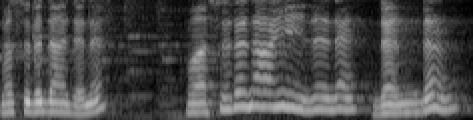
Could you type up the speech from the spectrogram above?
忘れないでね。忘れないでね。でんでん。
